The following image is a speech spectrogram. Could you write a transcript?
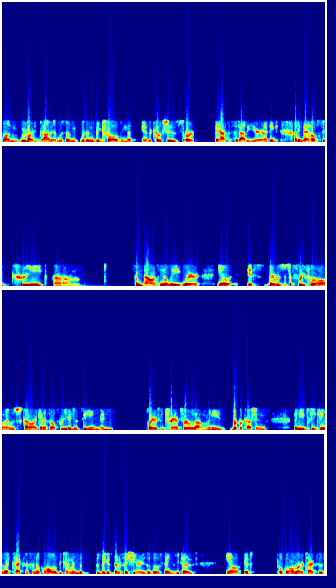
Well, and we've already got it within within the Big Twelve, and the you know, the coaches or they have to sit out a year, and I think I think that helps to create um, some balance in the league where you know if there was just a free for all it was kind of like NFL free agency and, and players could transfer without many repercussions, then you'd see teams like Texas and Oklahoma becoming the, the biggest beneficiaries of those things because, you know, if Oklahoma or Texas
